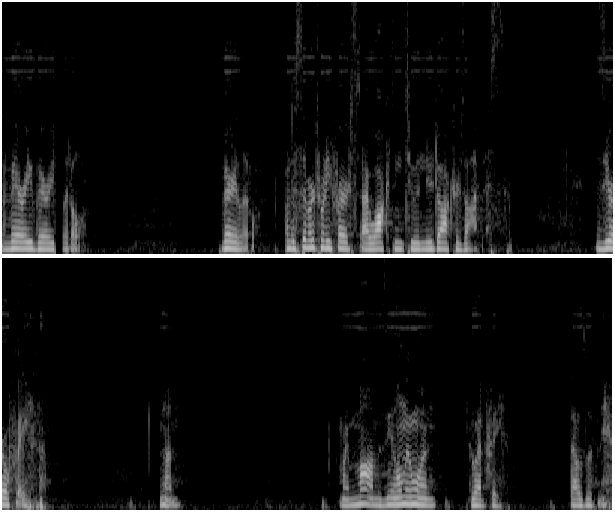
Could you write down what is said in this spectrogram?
very, very little. Very little. On December 21st, I walked into a new doctor's office. Zero faith. None my mom is the only one who had faith that was with me.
